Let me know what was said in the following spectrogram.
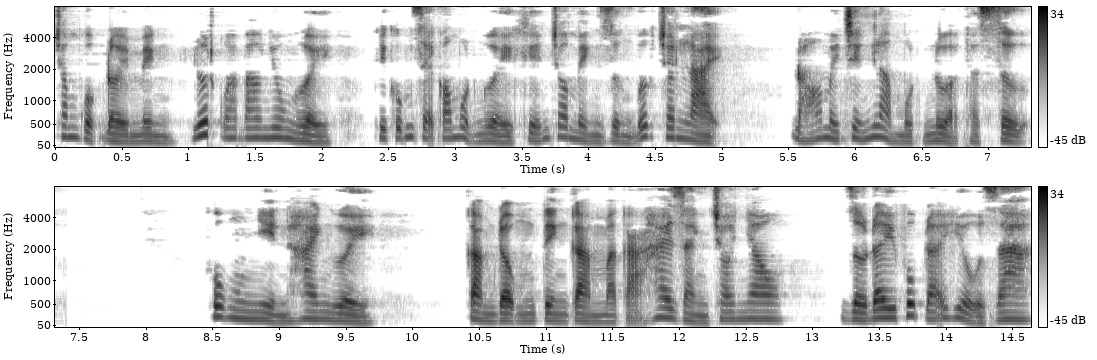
Trong cuộc đời mình lướt qua bao nhiêu người thì cũng sẽ có một người khiến cho mình dừng bước chân lại. Đó mới chính là một nửa thật sự. Phúc nhìn hai người, cảm động tình cảm mà cả hai dành cho nhau. Giờ đây Phúc đã hiểu ra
